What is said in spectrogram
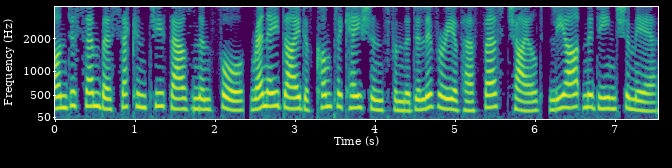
On December 2, 2004, Rene died of complications from the delivery of her first child, Liat Nadine Shamir.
